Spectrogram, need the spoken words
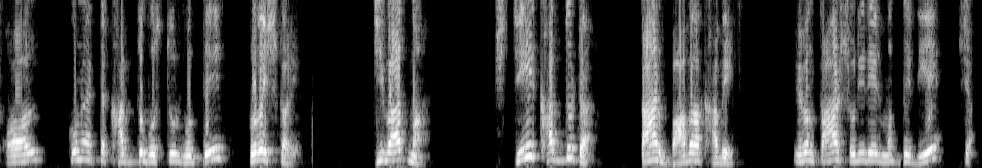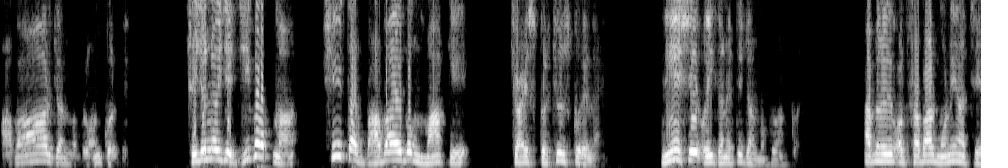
ফল, কোনো একটা খাদ্য বস্তুর মধ্যে প্রবেশ করে। জীবাত্মা, যে খাদ্যটা তার বাবা খাবে এবং তার শরীরের মধ্যে দিয়ে সে আবার জন্মগ্রহণ করবে। সেই জন্য ওই যে জীবাত্মা, সে তার বাবা এবং মাকে চয়েস করে চুজ করে নেয়। নিয়ে সে ওইখানেতে জন্মগ্রহণ করে। আপনাদের সবার মনে আছে,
